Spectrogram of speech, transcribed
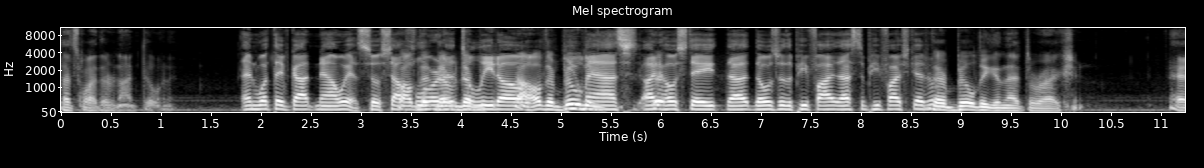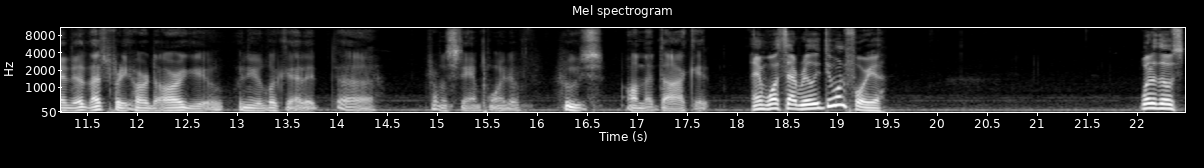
That's why they're not doing it. and what they've got now is. So South Well, Florida, they're- they're- Toledo, no, they're building- UMass, Idaho State. That, those are the P five. That's the P five schedule. They're building in that direction, and uh, that's pretty hard to argue when you look at it uh, from a standpoint of who's on the docket. And what's that really doing for you? What are those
